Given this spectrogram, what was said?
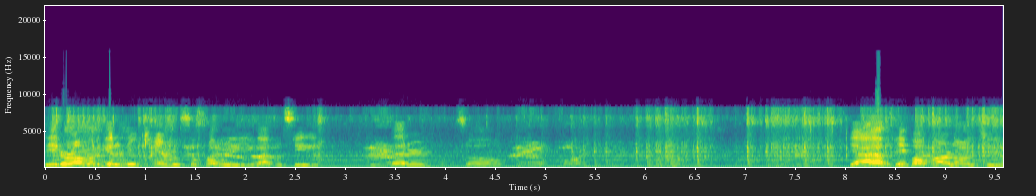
Later on, I'm gonna get a new camera, so probably you guys will see better. So yeah, I have a paintball card on too.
